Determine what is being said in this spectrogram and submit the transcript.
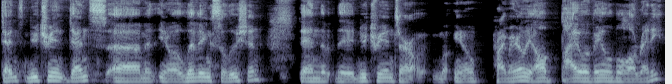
dense nutrient dense um, you know a living solution then the, the nutrients are you know primarily all bioavailable already.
